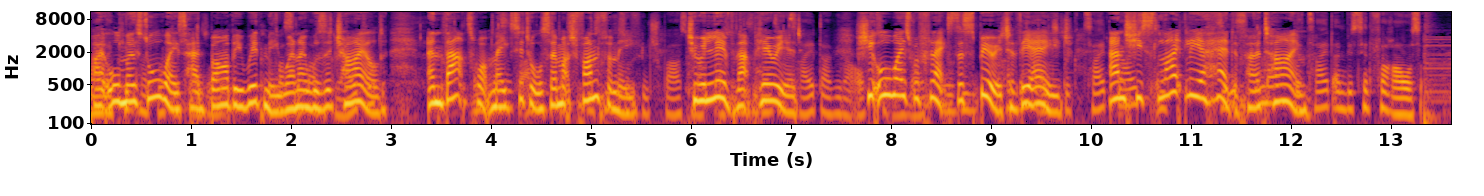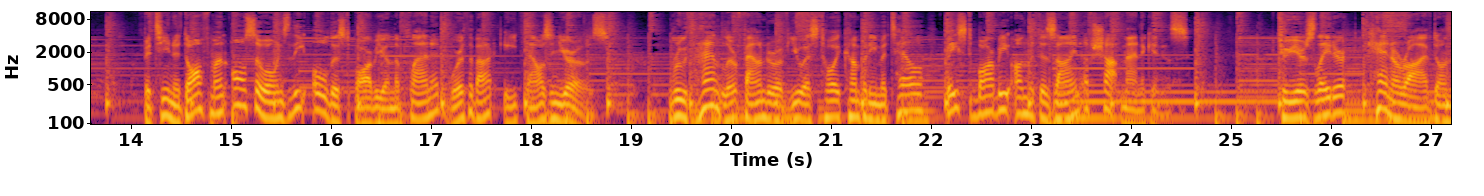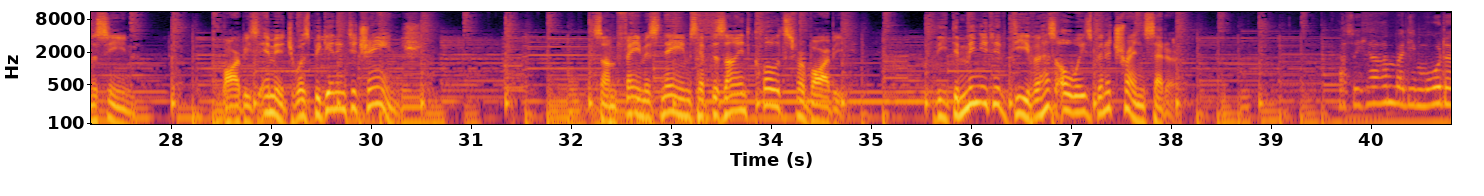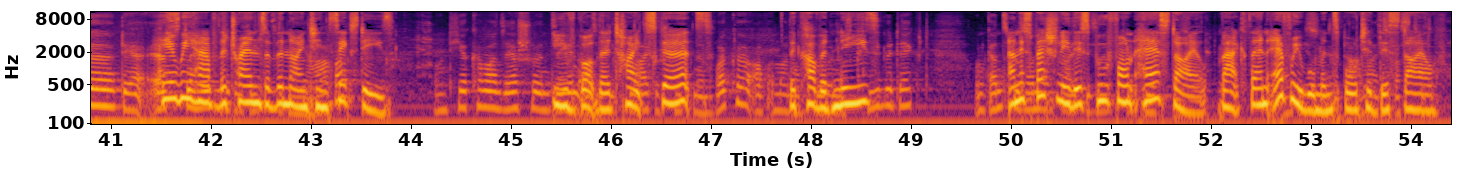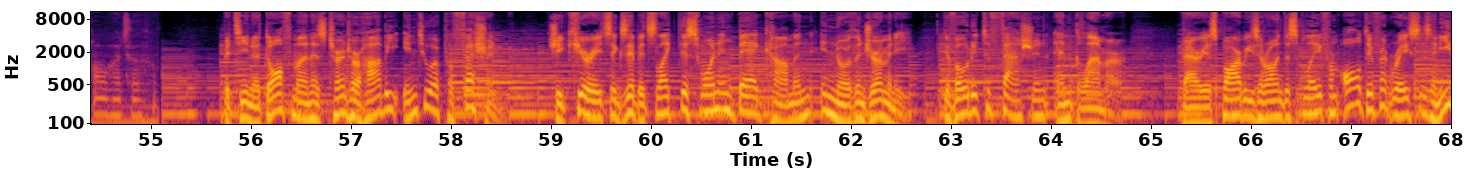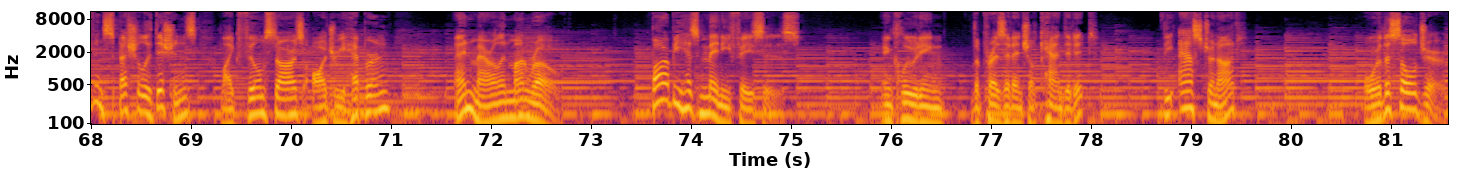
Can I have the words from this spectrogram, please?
I almost always had Barbie with me when I was a child, and that's what makes it all so much fun for me to relive that period. She always reflects the spirit of the age, and she's slightly ahead of her time. Bettina Dorfmann also owns the oldest Barbie on the planet, worth about 8,000 euros. Ruth Handler, founder of US toy company Mattel, based Barbie on the design of shop mannequins. Two years later, Ken arrived on the scene. Barbie's image was beginning to change. Some famous names have designed clothes for Barbie. The diminutive diva has always been a trendsetter. Here we have the trends of the 1960s. You've got their tight skirts, the covered knees, and especially this bouffant hairstyle. Back then, every woman sported this style. Bettina Dorfmann has turned her hobby into a profession. She curates exhibits like this one in Bergkamen in northern Germany, devoted to fashion and glamour. Various Barbies are on display from all different races and even special editions like film stars Audrey Hepburn and Marilyn Monroe. Barbie has many faces, including the presidential candidate, the astronaut, or the soldier.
